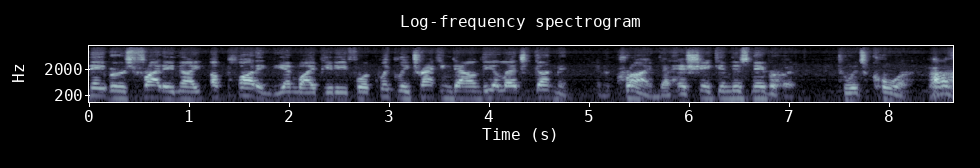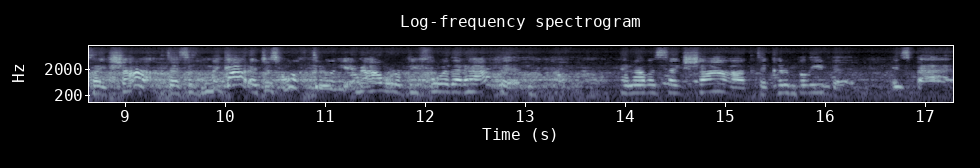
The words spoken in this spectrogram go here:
Neighbors Friday night applauding the NYPD for quickly tracking down the alleged gunman in a crime that has shaken this neighborhood to its core. I was like shocked. I said, oh my God, I just walked through here an hour before that happened. And I was like shocked. I couldn't believe it. It's bad.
